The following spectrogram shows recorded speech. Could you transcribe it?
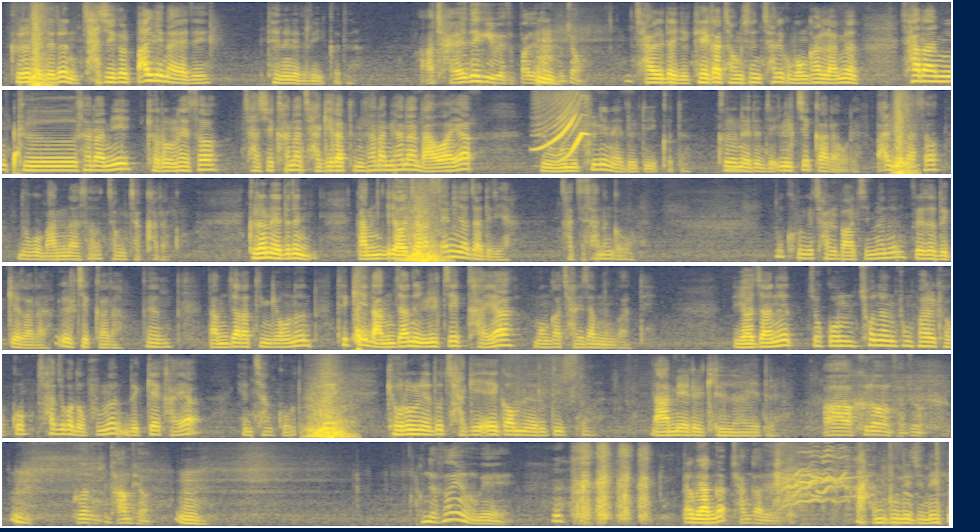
그런 애들은 자식을 빨리 낳아야지 되는 애들이 있거든. 아 잘 되기 위해서 빨리 가는 음. 거죠? 잘 되게 걔가 정신 차리고 뭔가 하려면 사람이 그 사람이 결혼해서 자식 하나 자기 같은 사람이 하나 나와야 그 운이 풀린 애들도 있거든. 그런 애들 이제 일찍 가라고 그래. 빨리 가서 누구 만나서 정착하라고. 그런 애들은 남 여자가 센 여자들이야. 같이 사는 거 보면. 그런 게 잘 맞으면은 그래서 늦게 가라, 일찍 가라. 남자 같은 경우는 특히 남자는 일찍 가야 뭔가 자리 잡는 것 같아. 여자는 조금 초년 풍파를 겪고 사주가 높으면 늦게 가야 괜찮고 근데 결혼해도 자기 애가 없는 애들도 있어 남의 애를 길러야 애들 아 그런 사주. 그건 다음 편. 응. 근데 선생님은 왜 나왜안 가? 장가를? 안 보내주네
